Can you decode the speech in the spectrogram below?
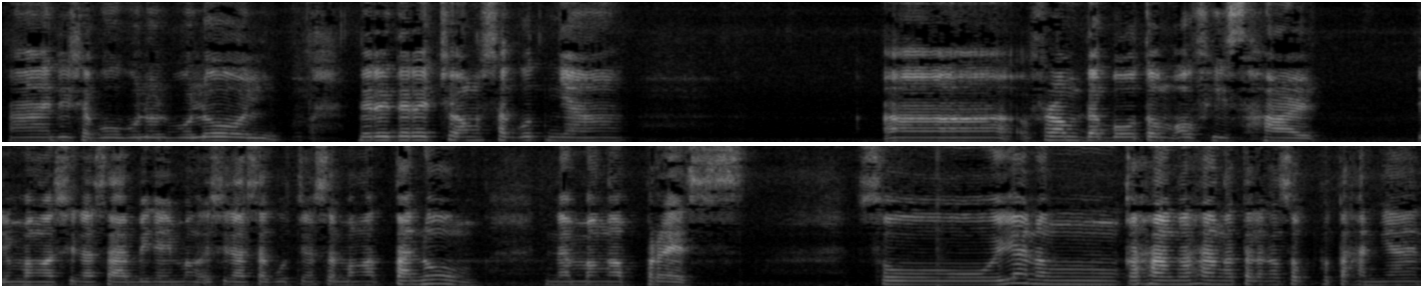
Ah, hindi siya bubulol-bulol. Dire-diretso ang sagot niya uh, from the bottom of his heart. Yung mga sinasabi niya, yung mga sinasagot niya sa mga tanong na mga press. So, yan ang kahanga-hanga talaga sa putahan yan.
